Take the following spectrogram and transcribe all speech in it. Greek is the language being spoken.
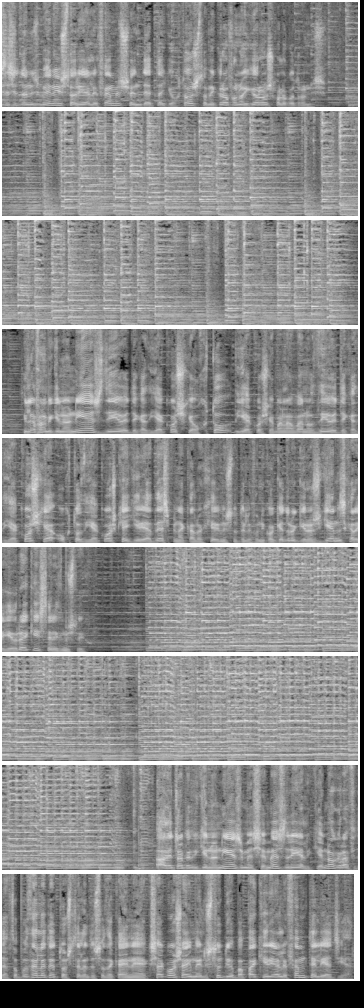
Είστε συντονισμένοι στο Real FM 97 και 8 στο μικρόφωνο Γιώργος Χολοκοτρώνης. Τηλέφωνο επικοινωνία 211-200-8200. Επαναλαμβάνω 211-200-8200. Η κυρία Δέσπινα Καλοχέρι είναι στο τηλεφωνικό κέντρο. Κύριος Γιάννης Καραγευράκη στη ρύθμιση του ήχου. Άλλοι τρόποι επικοινωνία με SMS, real και ενώ γράφετε αυτό που θέλετε, το στέλνετε στο 19600 email studio papakirialfm.gr.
